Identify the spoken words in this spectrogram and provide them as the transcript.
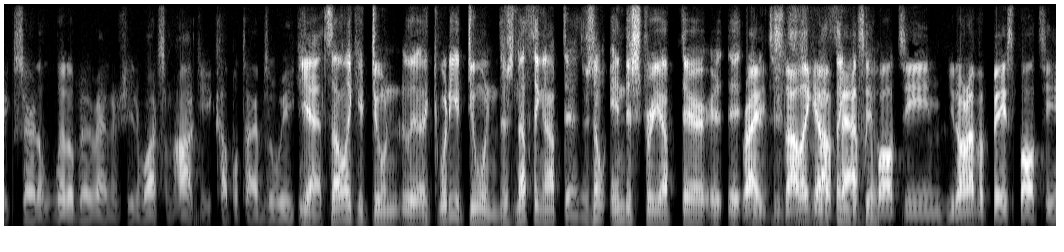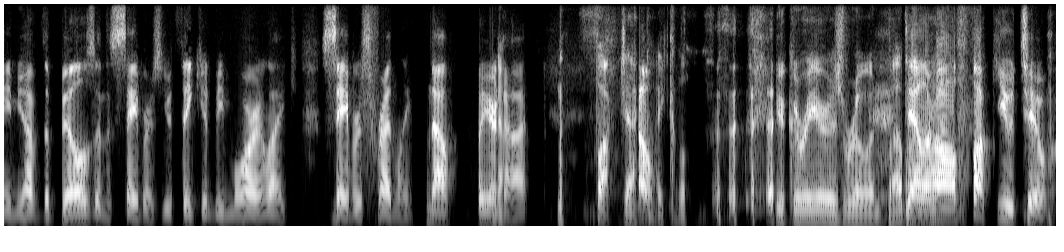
exert a little bit of energy to watch some hockey a couple times a week. Yeah, it's not like you're doing like what are you doing? There's nothing up there. There's no industry up there. It, it- Right. It's, It's not like you have a nothing to do. basketball team. You don't have a baseball team. You have the Bills and the Sabres. You think you'd be more like Sabres friendly. No, but you're No. not. Fuck Jack No. Eichel. Your career is ruined. Bye Taylor Hall, fuck you too.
